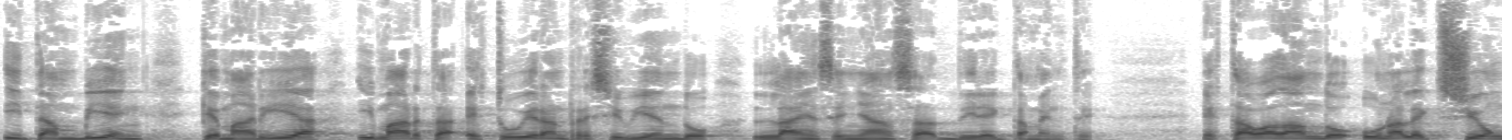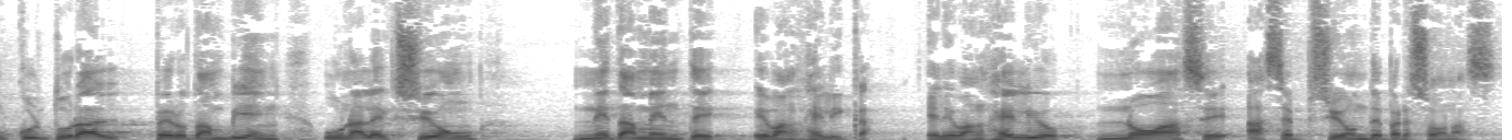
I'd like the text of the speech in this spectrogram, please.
y también que María y Marta estuvieran recibiendo la enseñanza directamente. Estaba dando una lección cultural, pero también una lección netamente evangélica. El Evangelio no hace acepción de personas.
